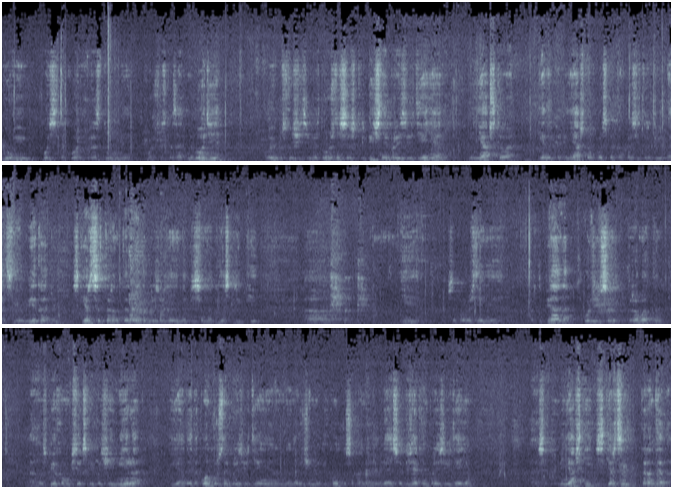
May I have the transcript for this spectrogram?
Ну и после такой раздумной, можно сказать, мелодии вы услышите виртуознейшее скрипичное произведение Винявского, Генрика Винявского, польского композитора XIX века, «Скерца Тарантелла». Это произведение написано для скрипки э, и в сопровождении фортепиано, пользуется громадным э, успехом у всех скрипачей мира – и это конкурсное произведение, на очень многих конкурсах оно является обязательным произведением. Винявский, Скерцен, Тарантелла.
